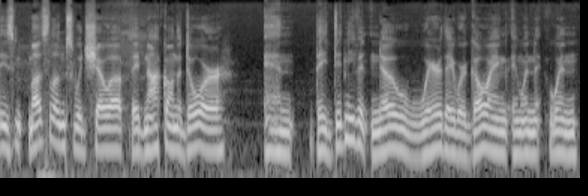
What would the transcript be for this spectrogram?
these Muslims would show up, they'd knock on the door, and they didn't even know where they were going. And when when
